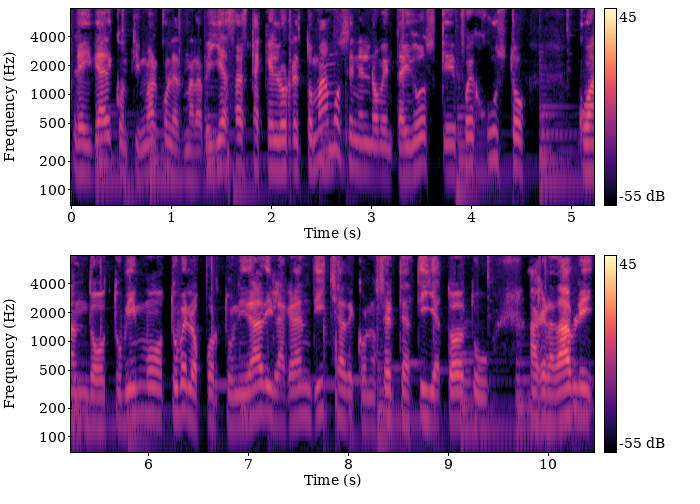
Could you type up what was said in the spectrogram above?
la idea de continuar con las maravillas hasta que lo retomamos en el 92, que fue justo cuando tuvimos, tuve la oportunidad y la gran dicha de conocerte a ti y a toda tu agradable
